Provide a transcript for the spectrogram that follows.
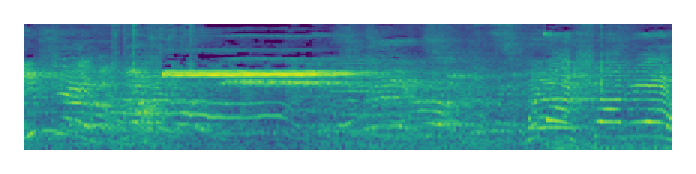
Get it. Come on, Shandria.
